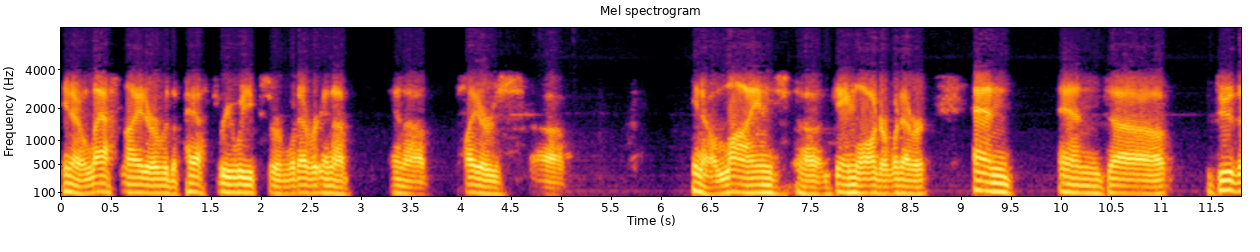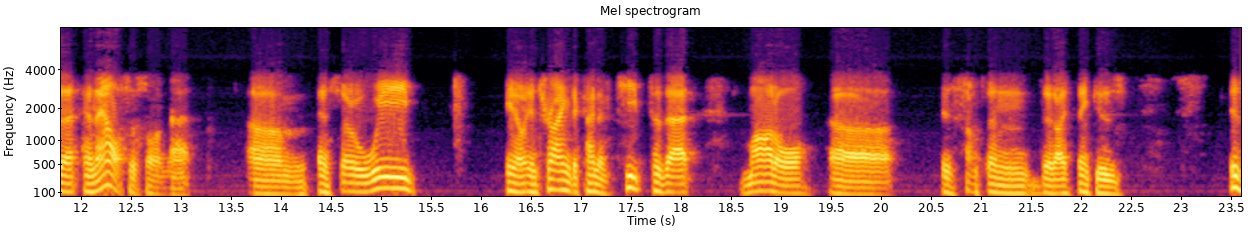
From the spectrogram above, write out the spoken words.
you know, last night or over the past three weeks or whatever in a in a player's uh, you know lines, uh, game log or whatever, and and uh, do the analysis on that. Um, and so we, you know, in trying to kind of keep to that model, uh, is something that I think is is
